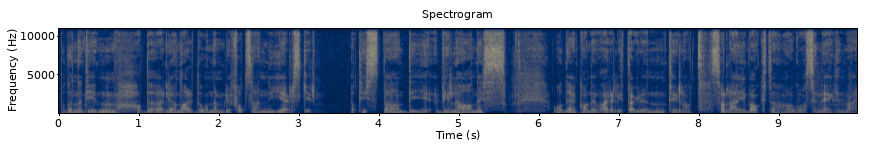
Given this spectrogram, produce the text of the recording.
På denne tiden hadde Leonardo nemlig fått seg en ny elsker, Batista di Villanis, og det kan jo være litt av grunnen til at Salei valgte å gå sin egen vei.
